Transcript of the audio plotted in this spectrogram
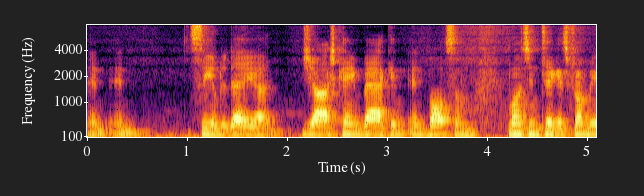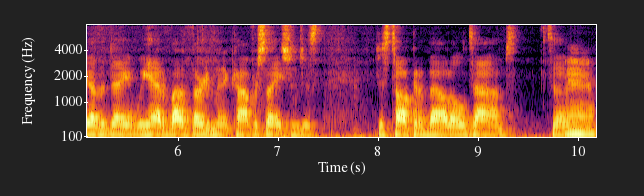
and and see them today. Uh, Josh came back and, and bought some luncheon tickets from me the other day, and we had about a thirty minute conversation just just talking about old times. So. Yeah.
